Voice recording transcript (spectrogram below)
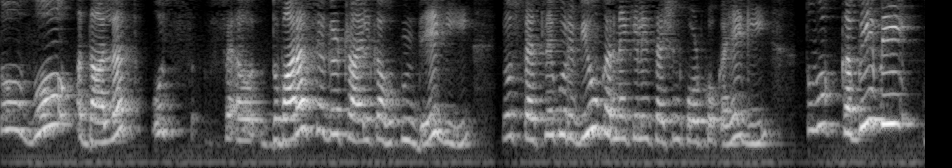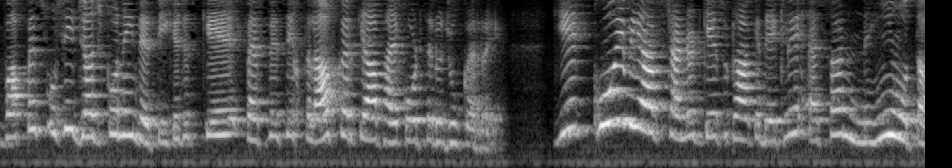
तो वो अदालत उस दोबारा से अगर ट्रायल का हुक्म देगी या उस फैसले को रिव्यू करने के लिए सेशन कोर्ट को कहेगी तो वो कभी भी वापस उसी जज को नहीं देती कि जिसके फैसले से इख्तलाफ करके आप हाई कोर्ट से रुजू कर रहे हैं। ये कोई भी आप स्टैंडर्ड केस उठा के देख लें, ऐसा नहीं होता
